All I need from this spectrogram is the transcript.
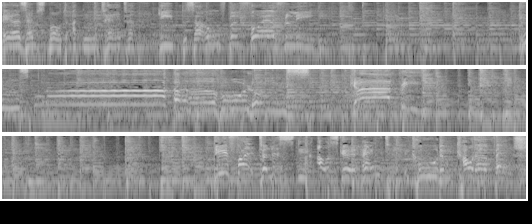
Der Selbstmordattentäter gibt es auf, bevor er flieht. Ins Naherholungsgebiet. Die Folterlisten ausgehängt krudem Kauderwelsch.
